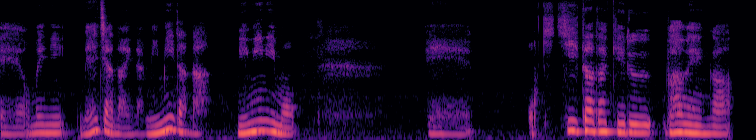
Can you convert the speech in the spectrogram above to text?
えー、お目に目じゃないな耳だな耳にも、えー、お聞きいただける場面が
